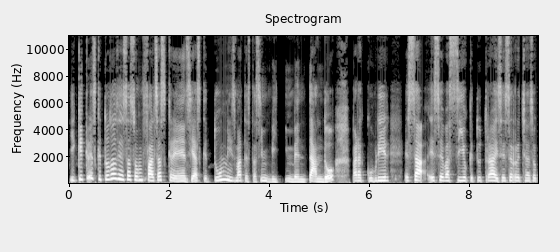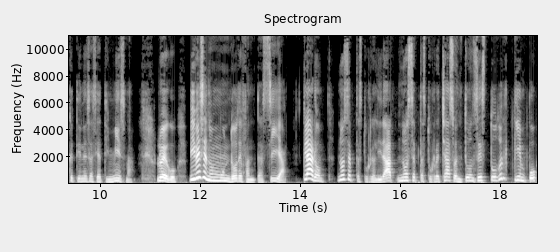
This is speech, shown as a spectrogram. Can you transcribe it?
¿Y qué crees? Que todas esas son falsas creencias que tú misma te estás inventando para cubrir esa, ese vacío que tú traes, ese rechazo que tienes hacia ti misma. Luego, vives en un mundo de fantasía Claro, no aceptas tu realidad, no aceptas tu rechazo, entonces todo el tiempo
